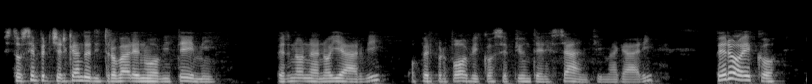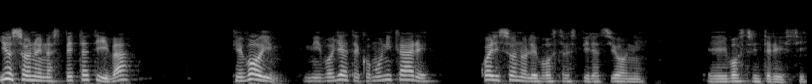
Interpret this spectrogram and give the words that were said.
Sto sempre cercando di trovare nuovi temi per non annoiarvi o per proporvi cose più interessanti magari. Però ecco io sono in aspettativa che voi mi vogliate comunicare quali sono le vostre aspirazioni e i vostri interessi.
